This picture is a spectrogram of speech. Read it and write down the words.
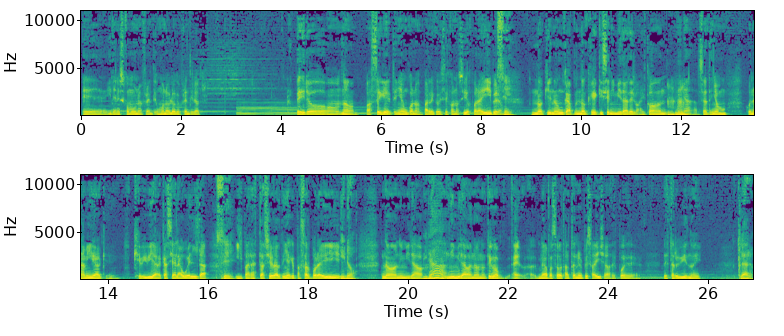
Eh, y tenés como uno enfrente, un monobloque enfrente del otro. Pero no, pasé que tenía un, par de veces conocidos por ahí, pero Sí. no que nunca, no que quise ni mirar el balcón ni nada. O sea, tenía un- una amiga que, que vivía casi a la vuelta Sí. y para estacionar tenía que pasar por ahí. Y no. No, ni miraba. Mirá. Ni miraba, no, no. Tengo, eh, me ha pasado hasta tener pesadillas después de, de estar viviendo ahí. Claro.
